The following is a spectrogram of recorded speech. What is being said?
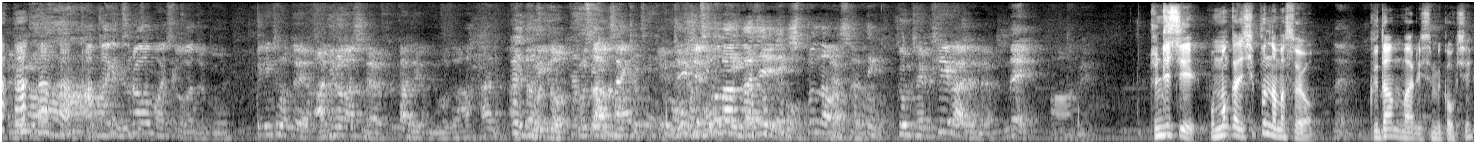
반짝이 트라우마 있어가지고. 인트로 때 안 일어나시나요? 끝까지 누워서. 빨리 너 그것도 그것도 한번 생각해 볼게요. 네, 이제 네, 후반까지 네, 10분 남았어요. 네. 그럼 저희 피해 가야 되나요? 네. 아 네. 준지 씨 본방까지 10분 남았어요 네. 그 다음 말 있습니까 혹시?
